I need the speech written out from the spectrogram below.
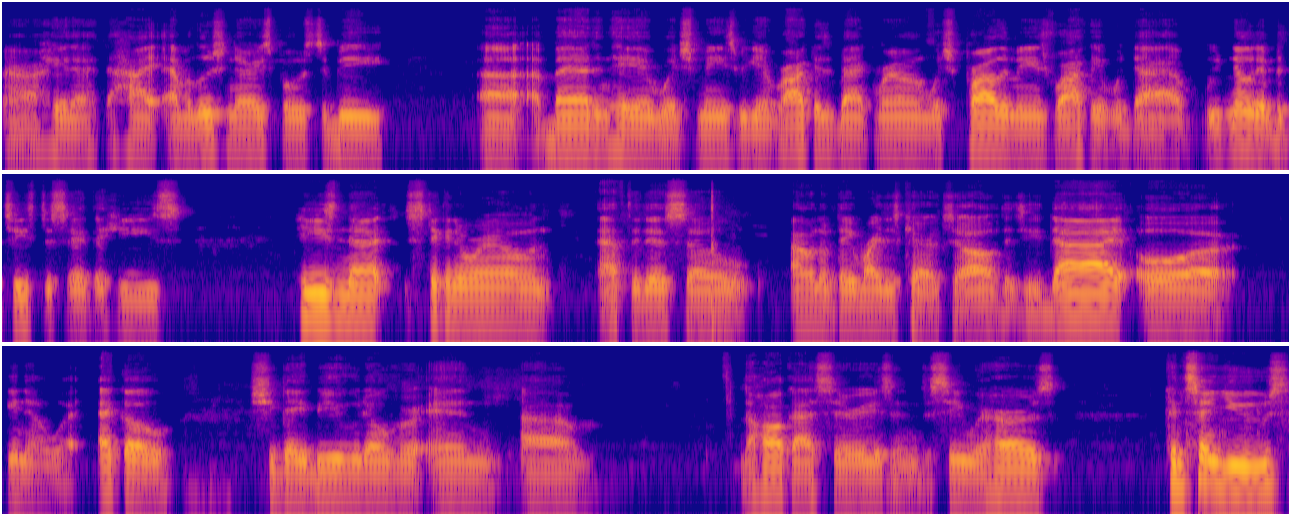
I hear that the High Evolutionary is supposed to be uh, a bad in here, which means we get Rocket's background, which probably means Rocket would die. We know that Bautista said that he's he's not sticking around after this, so I don't know if they write his character off. Does he die or you know what? Echo, she debuted over in um, the Hawkeye series, and to see where hers continues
